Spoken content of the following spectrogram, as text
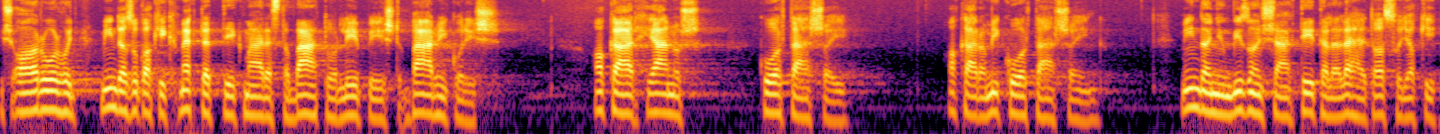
és arról, hogy mindazok, akik megtették már ezt a bátor lépést bármikor is, akár János kortársai, akár a mi kortársaink, mindannyiunk bizonyság tétele lehet az, hogy aki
